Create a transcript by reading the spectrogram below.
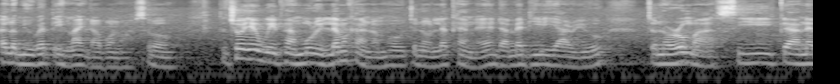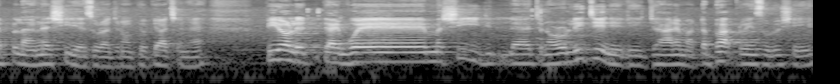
အဲ့လိုမျိုးပဲတင်လိုက်တာပေါ့နော်ဆိုတော့တချို့ရဲ့ဝေဖန်မှုတွေလက်မခံတာမဟုတ်ကျွန်တော်လက်ခံတယ်ဒါပေမဲ့ဒီအရာတွေကိုကျွန်တော်တို့မှာစီကံနဲ့ plan နဲ့ရှိတယ်ဆိုတာကျွန်တော်ပြောပြချင်တယ်ပြီးတော့လေပြိုင်ပွဲမရှိလဲကျွန်တော်တို့လေ့ကျင့်နေဒီကြားထဲမှာတပတ်တွင်းဆိုလို့ရှိရင်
